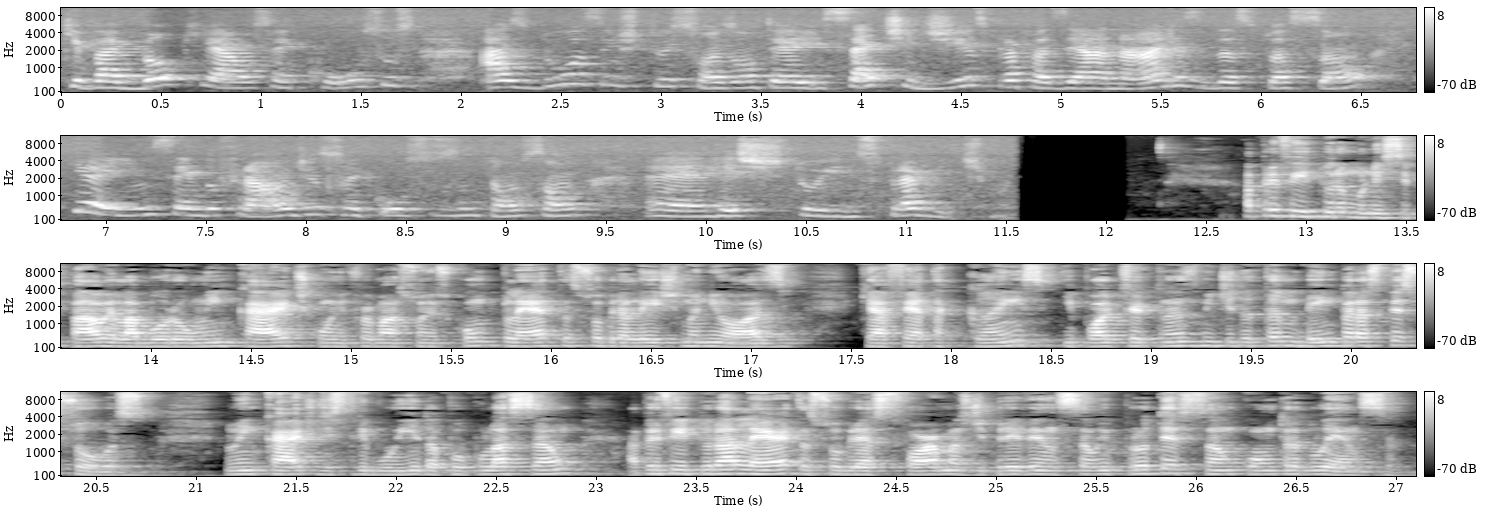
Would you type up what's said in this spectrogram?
que vai bloquear os recursos. As duas instituições vão ter aí sete dias para fazer a análise da situação e aí, sendo fraude, os recursos então são é, restituídos para a vítima. A Prefeitura Municipal elaborou um encarte com informações completas sobre a leishmaniose, que afeta cães e pode ser transmitida também para as pessoas. No encarte distribuído à população, a Prefeitura alerta sobre as formas de prevenção e proteção contra a doença.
